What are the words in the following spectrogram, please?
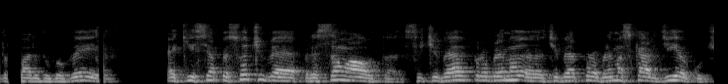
trabalho do Gouveia, é que se a pessoa tiver pressão alta, se tiver, problema, tiver problemas cardíacos,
